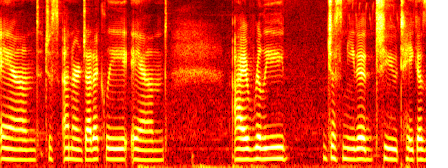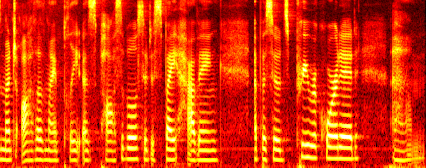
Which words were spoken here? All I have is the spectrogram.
and just energetically, and I really just needed to take as much off of my plate as possible. So, despite having episodes pre recorded, um,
